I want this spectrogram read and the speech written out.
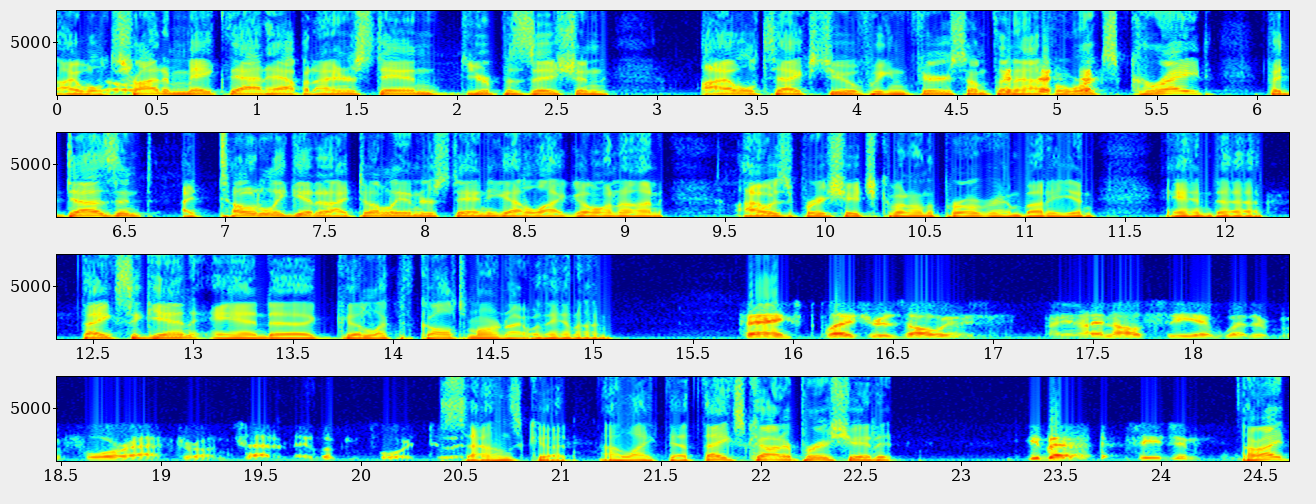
I will So- try to make that happen. I understand your position. I will text you if we can figure something out. If it works, great. If it doesn't, I totally get it. I totally understand. You got a lot going on. I always appreciate you coming on the program, buddy. And and uh, thanks again. And uh, good luck with the call tomorrow night with Anaheim. Thanks. Pleasure as always. And I'll see you whether before or after on Saturday. Looking forward to it. Sounds good. I like that. Thanks, Connor. Appreciate it. You bet. See you, Jim. All right,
